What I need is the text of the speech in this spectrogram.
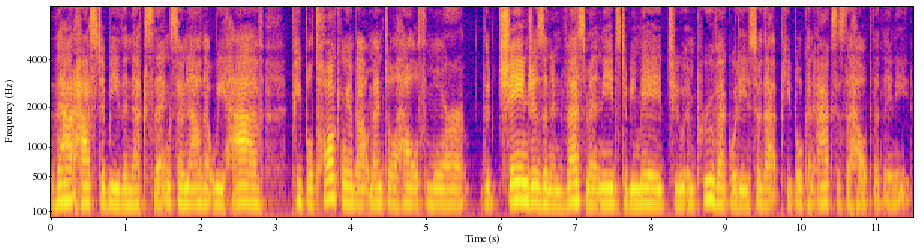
That has to be the next thing. So now that we have people talking about mental health more the changes and investment needs to be made to improve equity so that people can access the help that they need.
